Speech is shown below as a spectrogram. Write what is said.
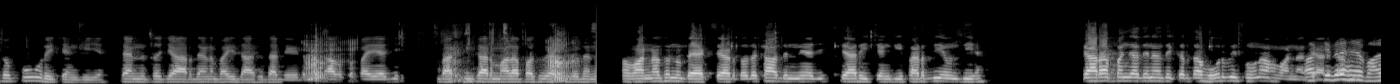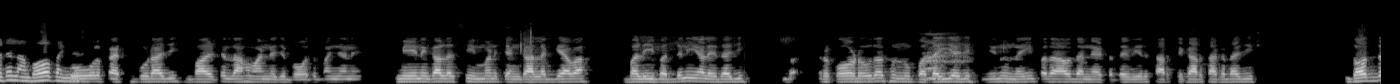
ਤੋਂ ਪੂਰੀ ਚੰਗੀ ਹੈ ਤਿੰਨ ਤੋਂ ਚਾਰ ਦਿਨ ਬਾਈ ਦੱਸਦਾ ਡੇਟ ਮੁਤਾਬਕ ਪਏ ਆ ਜੀ। ਬਾਕੀ ਕਰਮ ਵਾਲਾ ਪਸ਼ੂ ਇੱਕ ਦੋ ਦਿਨ ਹਵਾਨਾ ਤੁਹਾਨੂੰ ਬੈਕ ਸਾਈਡ ਤੋਂ ਦਿਖਾ ਦਿੰਨੇ ਆ ਜੀ। ਤਿਆਰੀ ਚੰਗੀ ਫੜਦੀ ਆਉਂਦੀ ਆ। ਚਾਰਾਂ ਪੰਜਾਂ ਦਿਨਾਂ ਤੱਕ ਤਾਂ ਹੋਰ ਵੀ ਸੋਹਣਾ ਹਵਾਨਾ ਬਾਕੀ ਵੀਰੇ ਇਹ ਬਾਲਟਲਾਂ ਬਹੁਤ ਪਈਆਂ। ਗੋਲ ਪੈਠ ਪੂੜਾ ਜੀ ਬਾਲਟਲਾ ਹਵਾਨੇ 'ਚ ਬਹੁਤ ਪਈਆਂ ਨੇ। ਮੇਨ ਗੱਲ ਸੀਮਨ ਚੰਗਾ ਲੱਗਿਆ ਵਾ ਬਲੀ ਬੱਧਨੀ ਵਾਲੇ ਦਾ ਜੀ। ਰਿਕਾਰਡ ਉਹਦਾ ਤੁਹਾਨੂੰ ਪਤਾ ਹੀ ਹੈ ਜੀ ਜਿਹਨੂੰ ਨਹੀਂ ਪਤਾ ਆਪਦਾ ਨੈਟ ਤੇ ਵੀ ਰਿਸਰਚ ਕਰ ਸਕਦਾ ਜੀ। ਦੁੱਧ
